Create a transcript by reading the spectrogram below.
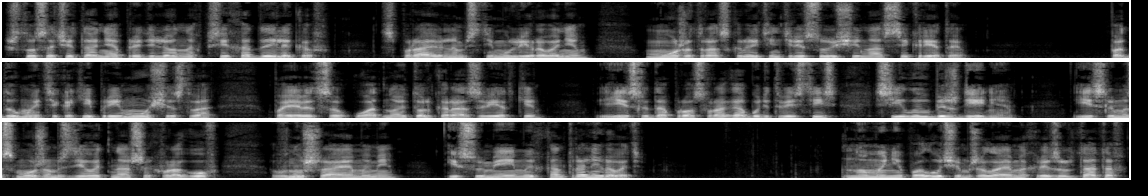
что сочетание определенных психоделиков с правильным стимулированием может раскрыть интересующие нас секреты. Подумайте, какие преимущества появятся у одной только разведки, если допрос врага будет вестись силой убеждения, если мы сможем сделать наших врагов внушаемыми и сумеем их контролировать. Но мы не получим желаемых результатов,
